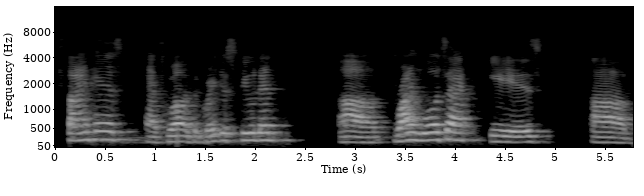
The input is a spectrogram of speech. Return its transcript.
scientist as well as a graduate student. Uh, Brian Walczak is uh,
